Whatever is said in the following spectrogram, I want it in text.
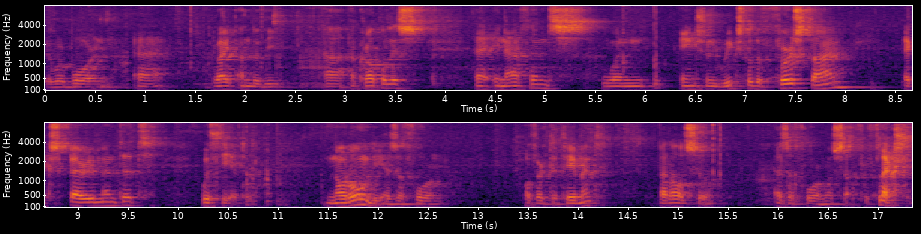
They were born uh, right under the uh, Acropolis uh, in Athens when ancient Greeks, for the first time, experimented with theatre, not only as a form of entertainment, but also as a form of self reflection.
